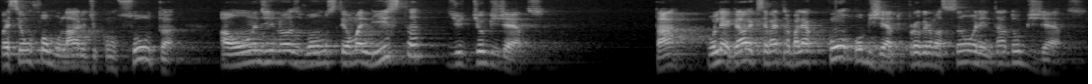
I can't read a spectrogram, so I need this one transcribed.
Vai ser um formulário de consulta onde nós vamos ter uma lista de, de objetos. Tá? O legal é que você vai trabalhar com objeto, programação orientada a objetos.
